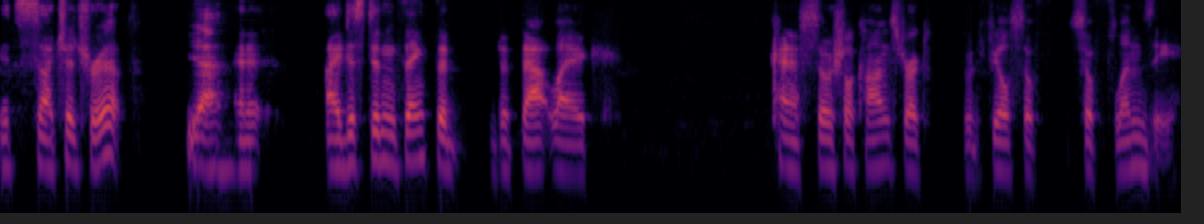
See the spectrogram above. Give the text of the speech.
It's such a trip, Yeah. and it, I just didn't think that that that like kind of social construct would feel so so flimsy,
